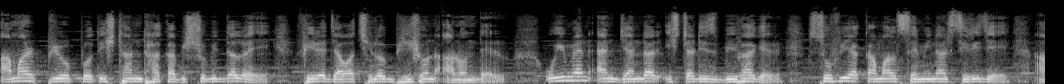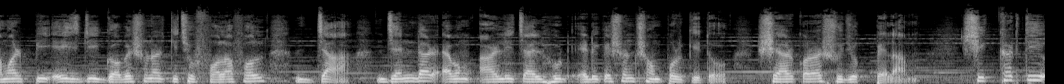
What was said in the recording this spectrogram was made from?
আমার প্রিয় প্রতিষ্ঠান ঢাকা বিশ্ববিদ্যালয়ে ফিরে যাওয়া ছিল ভীষণ আনন্দের। উইমেন অ্যান্ড জেন্ডার স্টাডিজ বিভাগের সুফিয়া কামাল সেমিনার সিরিজে আমার পিএইচডি গবেষণার কিছু ফলাফল যা জেন্ডার এবং আর্লি চাইল্ডহুড এডুকেশন সম্পর্কিত শেয়ার করার সুযোগ পেলাম। শিক্ষার্থী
